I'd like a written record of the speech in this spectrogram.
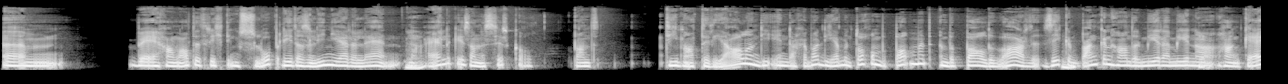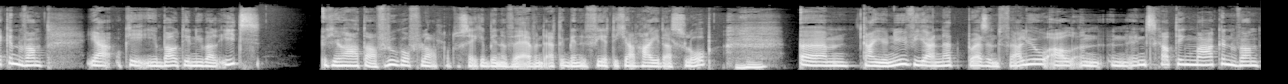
um, wij gaan altijd richting sloop. Nee, dat is een lineaire lijn. Maar eigenlijk is dat een cirkel. Want die materialen die in dat gebouw, die hebben toch op een bepaald moment een bepaalde waarde. Zeker banken gaan er meer en meer naar gaan kijken van, ja, oké, je bouwt hier nu wel iets, je gaat dat vroeg of laat, laten we zeggen binnen 35, binnen 40 jaar ga je dat slopen. Ehm, kan je nu via net present value al een, een inschatting maken van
